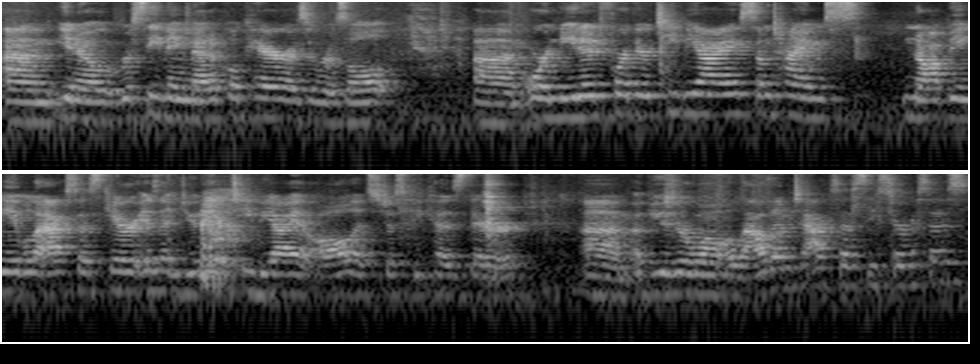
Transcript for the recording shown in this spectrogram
um, you know, receiving medical care as a result um, or needed for their TBI, sometimes not being able to access care isn't due to their TBI at all, it's just because their um, abuser won't allow them to access these services.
